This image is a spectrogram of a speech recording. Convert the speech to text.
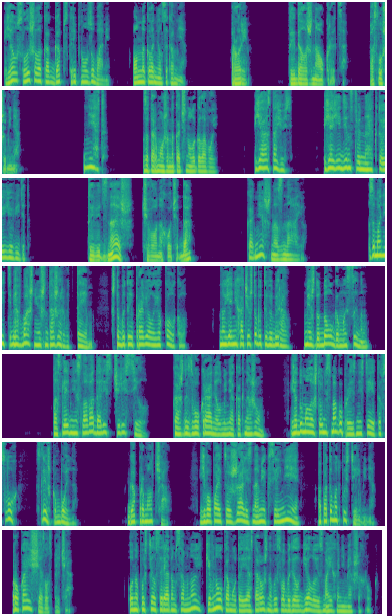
Я услышала, как Габ скрипнул зубами. Он наклонился ко мне. «Рори, ты должна укрыться. Послушай меня». «Нет», заторможенно качнула головой. Я остаюсь. Я единственная, кто ее видит. Ты ведь знаешь, чего она хочет, да? Конечно, знаю. Заманить тебя в башню и шантажировать, Тэем, чтобы ты провел ее колоколу. Но я не хочу, чтобы ты выбирал между долгом и сыном. Последние слова дались через силу. Каждый звук ранил меня, как ножом. Я думала, что не смогу произнести это вслух, слишком больно. Габ промолчал. Его пальцы сжались на миг сильнее, а потом отпустили меня. Рука исчезла с плеча. Он опустился рядом со мной, кивнул кому-то и осторожно высвободил Гелу из моих онемевших рук.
